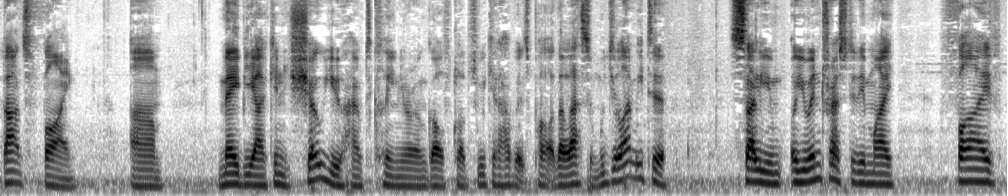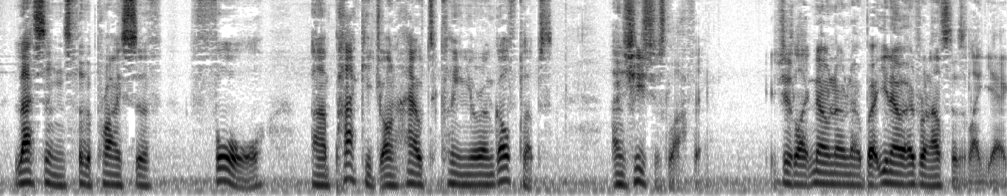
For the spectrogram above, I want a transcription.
That's fine. Um, maybe I can show you how to clean your own golf clubs. We could have it as part of the lesson. Would you like me to sell you? Are you interested in my five lessons for the price of four uh, package on how to clean your own golf clubs? And she's just laughing. She's like, no, no, no. But you know, everyone else is like, yeah,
